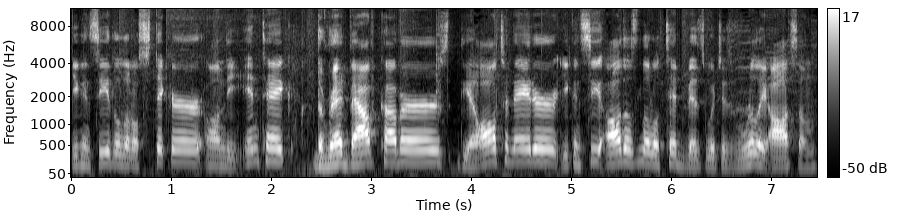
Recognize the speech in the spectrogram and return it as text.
You can see the little sticker on the intake, the red valve covers, the alternator. You can see all those little tidbits, which is really awesome,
